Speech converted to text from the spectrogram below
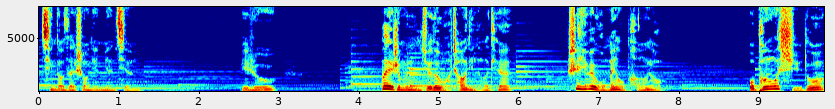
倾倒在少年面前。比如，为什么你觉得我找你聊天，是因为我没有朋友？我朋友许多，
